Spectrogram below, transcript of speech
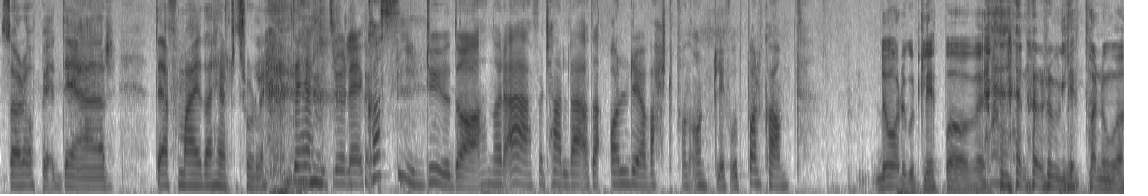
så er det oppi det er, det er for meg det er helt utrolig. Det er helt utrolig. Hva sier du da, når jeg forteller deg at jeg aldri har vært på en ordentlig fotballkamp? Da har du gått glipp av, glipp av noe.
